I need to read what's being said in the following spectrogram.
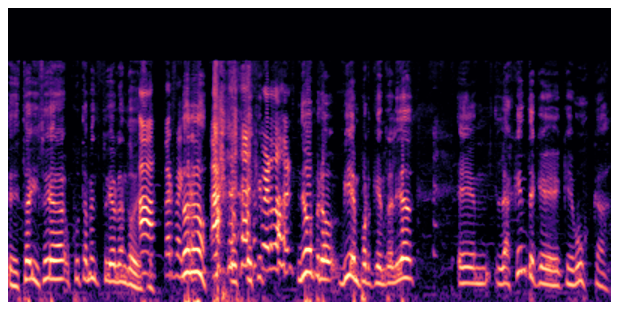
Estoy, estoy, justamente estoy hablando de Ah, eso. perfecto. No, no, no. Ah, Es- es que- Perdón. No, pero bien, porque en realidad eh, la gente que, que busca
